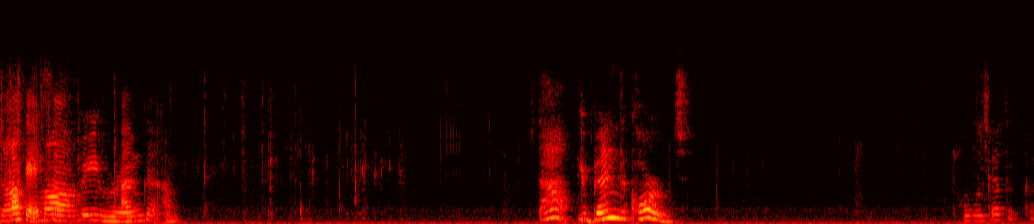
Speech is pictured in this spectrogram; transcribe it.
Not Okay, my so favorite. I'm gonna. I'm, Stop! You're bending the cards. Don't look at the. ca-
